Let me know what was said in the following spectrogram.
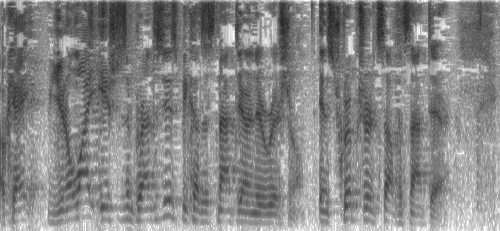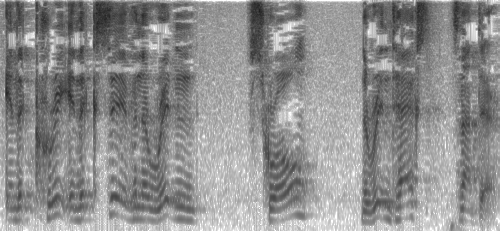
Okay? You know why ish is in parentheses? Because it's not there in the original. In scripture itself, it's not there. In the Kri- in the ksiv, in the written scroll, the written text, it's not there.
